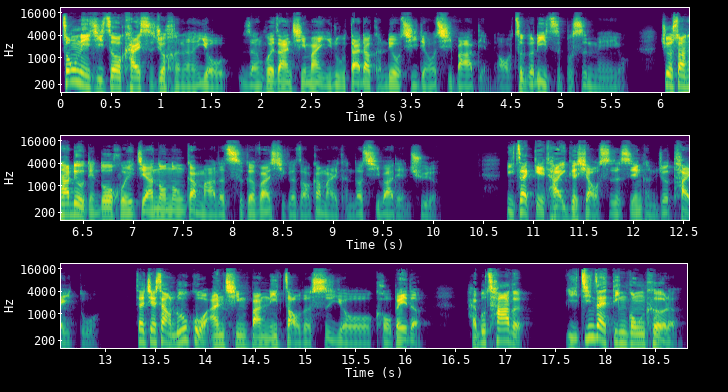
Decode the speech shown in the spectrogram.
中年级之后开始就可能有人会在安亲班一路带到可能六七点或七八点哦。这个例子不是没有，就算他六点多回家弄弄干嘛的，吃个饭、洗个澡干嘛，也可能到七八点去了。你再给他一个小时的时间，可能就太多。再加上，如果安亲班你找的是有口碑的，还不差的，已经在盯功课了，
